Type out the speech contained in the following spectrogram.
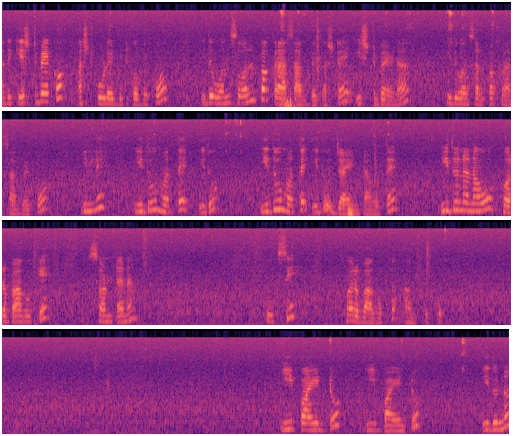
ಅದಕ್ಕೆ ಎಷ್ಟು ಬೇಕೋ ಅಷ್ಟು ಕೂಳೆ ಬಿಟ್ಕೋಬೇಕು. ಇದು ಒಂದು ಸ್ವಲ್ಪ ಕ್ರಾಸ್ ಆಗಬೇಕಷ್ಟೇ, ಇಷ್ಟು ಬೇಡ. ಇದು ಒಂದು ಸ್ವಲ್ಪ ಕ್ರಾಸ್ ಆಗಬೇಕು. ಇಲ್ಲಿ ಇದು ಮತ್ತು ಇದು ಇದು ಮತ್ತು ಇದು ಜಾಯಿಂಟ್ ಆಗುತ್ತೆ. ಇದನ್ನು ನಾವು ಹೊರಭಾಗಕ್ಕೆ ಸೊಂಟನ ಕುಗ್ಸಿ ಹೊರಭಾಗಕ್ಕೆ ಆಗಬೇಕು ಈ ಪಾಯಿಂಟು ಈ ಪಾಯಿಂಟು ಇದನ್ನು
